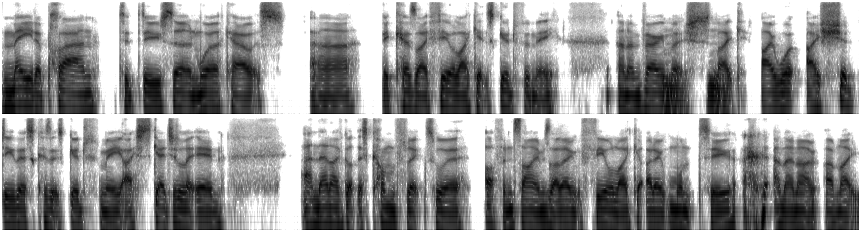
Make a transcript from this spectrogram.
made a plan to do certain workouts uh, because I feel like it's good for me, and I'm very Mm, much mm. like I I should do this because it's good for me. I schedule it in, and then I've got this conflict where oftentimes I don't feel like it, I don't want to, and then I, I'm like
